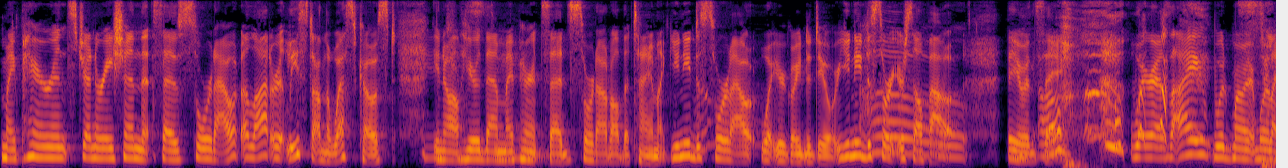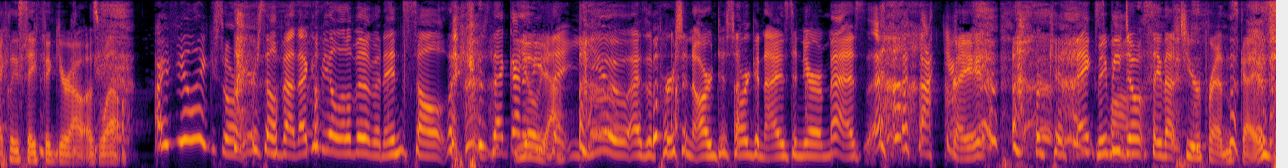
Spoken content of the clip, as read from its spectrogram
my parents' generation that says sort out a lot, or at least on the West Coast. You know, I'll hear them. My parents said sort out all the time. Like, you need to sort out what you're going to do, or you need to sort yourself Oh. out, they would say. Whereas I would more, more likely say figure out as well. I feel like sort yourself out. That could be a little bit of an insult because that kind of means yeah. that you, as a person, are disorganized and you're a mess. Right? okay, thanks. Maybe Mom. don't say that to your friends, guys.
